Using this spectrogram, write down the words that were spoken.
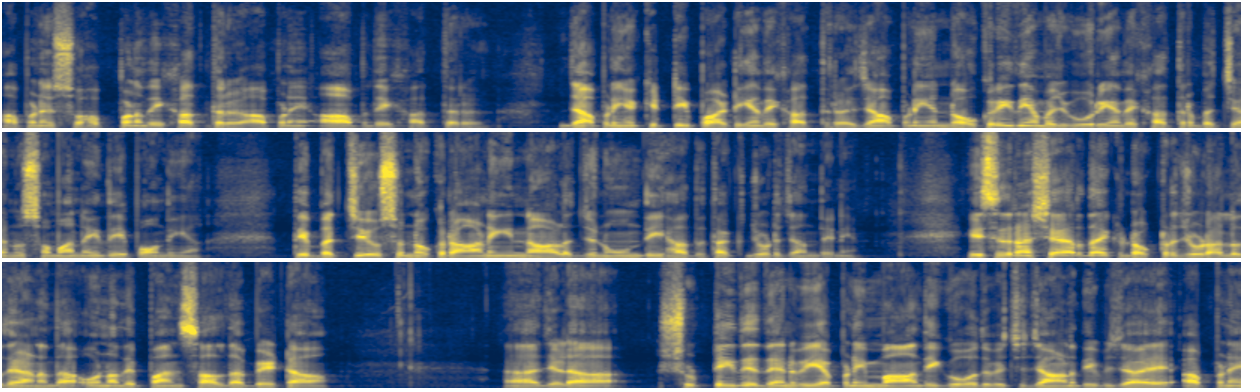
ਆਪਣੇ ਸੁਹੱਪਣ ਦੇ ਖਾਤਰ, ਆਪਣੇ ਆਪ ਦੇ ਖਾਤਰ ਜਾਂ ਆਪਣੀਆਂ ਕਿੱਟੀ ਪਾਰਟੀਆਂ ਦੇ ਖਾਤਰ ਜਾਂ ਆਪਣੀਆਂ ਨੌਕਰੀ ਦੀਆਂ ਮਜਬੂਰੀਆਂ ਦੇ ਖਾਤਰ ਬੱਚਿਆਂ ਨੂੰ ਸਮਾਂ ਨਹੀਂ ਦੇ ਪਾਉਂਦੀਆਂ। ਤੇ ਬੱਚੇ ਉਸ ਨੌਕਰਾਨੀ ਨਾਲ ਜਨੂਨ ਦੀ ਹੱਦ ਤੱਕ ਜੁੜ ਜਾਂਦੇ ਨੇ। ਇਸੇ ਤਰ੍ਹਾਂ ਸ਼ਹਿਰ ਦਾ ਇੱਕ ਡਾਕਟਰ ਜੋੜਾ ਲੁਧਿਆਣਾ ਦਾ, ਉਹਨਾਂ ਦੇ 5 ਸਾਲ ਦਾ ਬੇਟਾ ਜਿਹੜਾ ਛੁੱਟੀ ਦੇ ਦਿਨ ਵੀ ਆਪਣੀ ਮਾਂ ਦੀ ਗੋਦ ਵਿੱਚ ਜਾਣ ਦੀ ਬਜਾਏ ਆਪਣੇ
